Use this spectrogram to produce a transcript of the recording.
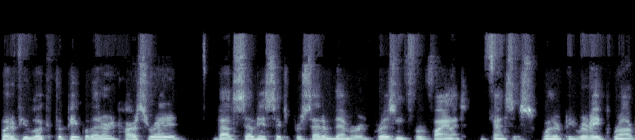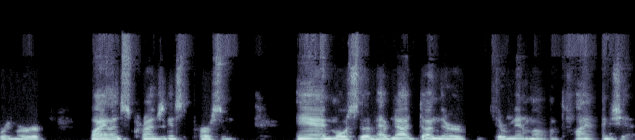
But if you look at the people that are incarcerated, about 76% of them are in prison for violent offenses, whether it be rape, robbery, murder, violence, crimes against the person. And most of them have not done their, their minimum times yet.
